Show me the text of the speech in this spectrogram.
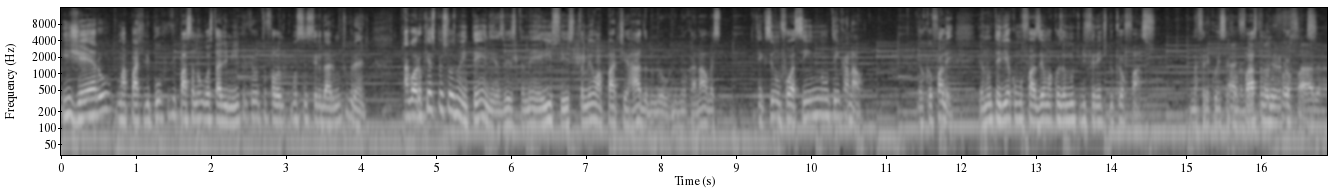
e gero uma parte de público que passa a não gostar de mim porque eu tô falando com uma sinceridade muito grande. Agora, o que as pessoas não entendem, às vezes também é isso, e isso também é uma parte errada do meu, do meu canal, mas é que se não for assim, não tem canal. É o que eu falei. Eu não teria como fazer uma coisa muito diferente do que eu faço. Na frequência que É, eu não faço, da pra maneira que eu faço. né?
